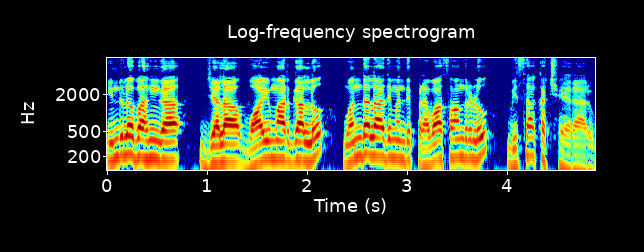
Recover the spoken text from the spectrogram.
ఇందులో భాగంగా జల వాయు మార్గాల్లో వందలాది మంది ప్రవాసాంధ్రులు విశాఖ చేరారు.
